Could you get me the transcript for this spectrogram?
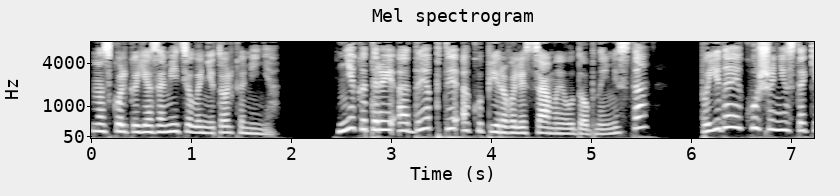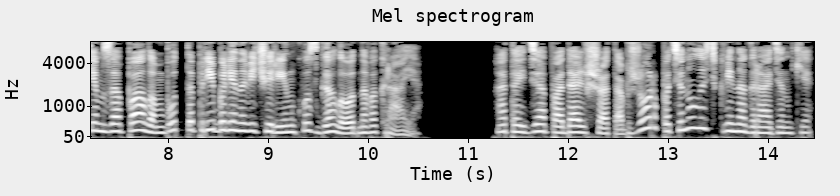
насколько я заметила не только меня. Некоторые адепты оккупировали самые удобные места, поедая кушанье с таким запалом, будто прибыли на вечеринку с голодного края. Отойдя подальше от обжор, потянулась к виноградинке,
